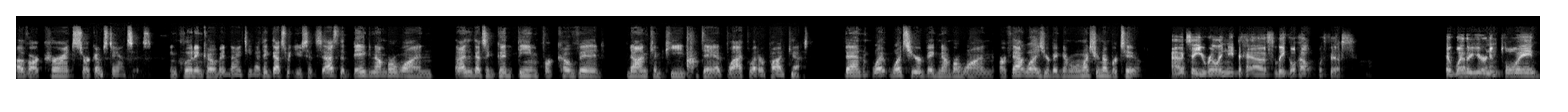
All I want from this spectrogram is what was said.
of our current circumstances, including COVID 19. I think that's what you said. So that's the big number one. And I think that's a good theme for COVID non compete day at Black Letter Podcast. Ben, what, what's your big number one? Or if that was your big number one, what's your number two? I would say you really need to have legal help with this. That whether you're an employee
